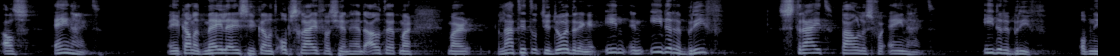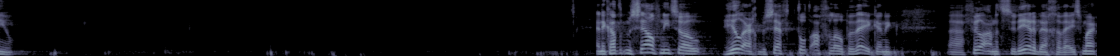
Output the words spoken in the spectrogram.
als eenheid. En je kan het meelezen, je kan het opschrijven als je een handout hebt, maar, maar laat dit tot je doordringen. In, in iedere brief strijdt Paulus voor eenheid. Iedere brief opnieuw. En ik had het mezelf niet zo heel erg beseft tot afgelopen week. En ik uh, veel aan het studeren ben geweest. Maar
